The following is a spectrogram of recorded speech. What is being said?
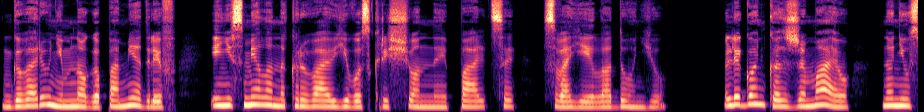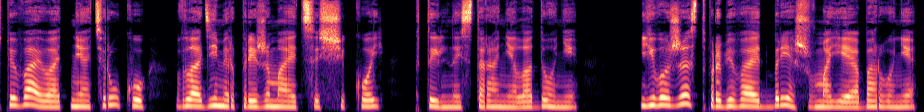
Говорю, немного помедлив, и не смело накрываю его скрещенные пальцы своей ладонью. Легонько сжимаю, но не успеваю отнять руку, Владимир прижимается щекой к тыльной стороне ладони, его жест пробивает брешь в моей обороне.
